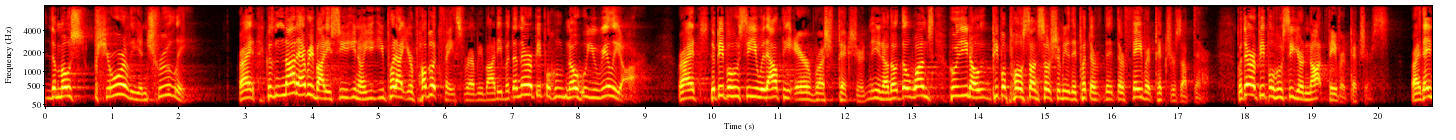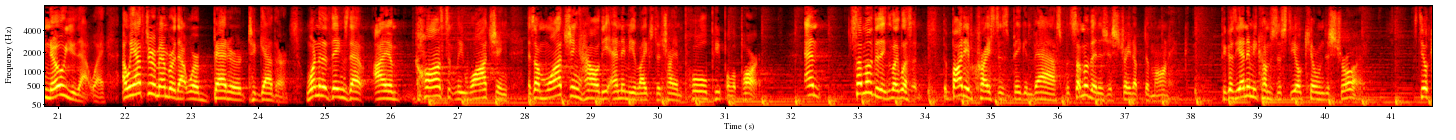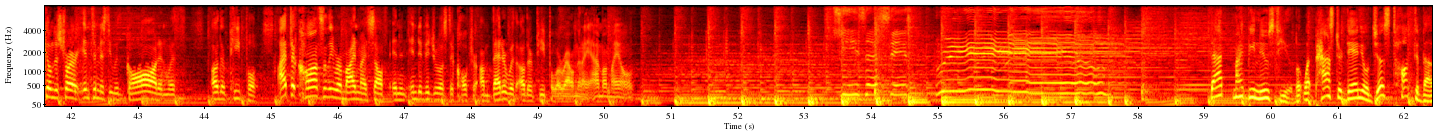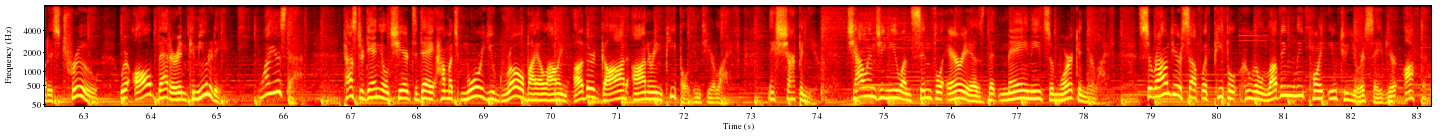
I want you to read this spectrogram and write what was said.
the most purely and truly. Right? Because not everybody see, you know, you, you put out your public face for everybody, but then there are people who know who you really are right? The people who see you without the airbrush picture, you know, the, the ones who, you know, people post on social media, they put their, their favorite pictures up there. But there are people who see your not favorite pictures, right? They know you that way. And we have to remember that we're better together. One of the things that I am constantly watching is I'm watching how the enemy likes to try and pull people apart. And some of the things, like, listen, the body of Christ is big and vast, but some of it is just straight up demonic. Because the enemy comes to steal, kill, and destroy. Steal, kill, and destroy our intimacy with God and with other people. I have to constantly remind myself in an individualistic culture, I'm better with other people around than I am on my own. Jesus is That might be news to you, but what Pastor Daniel just talked about is true. We're all better in community. Why is that? Pastor Daniel shared today how much more you grow by allowing other God honoring people into your life. They sharpen you, challenging you on sinful areas that may need some work in your life. Surround yourself with people who will lovingly point you to your Savior often.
